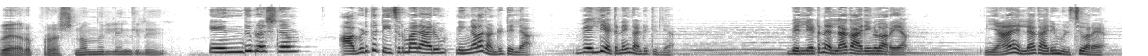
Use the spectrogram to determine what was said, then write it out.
വേറെ പ്രശ്നമൊന്നുമില്ലെങ്കിൽ എന്ത് പ്രശ്നം? അവിടുത്തെ ടീച്ചർമാരാരും നിങ്ങളെ കണ്ടിട്ടില്ല. വല്യേട്ടനെയും കണ്ടിട്ടില്ല. വെല്ലിയേട്ടൻ എല്ലാ കാര്യങ്ങളും അറിയാം. ഞാൻ എല്ലാ കാര്യം വിളിച്ചു പറയാം.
